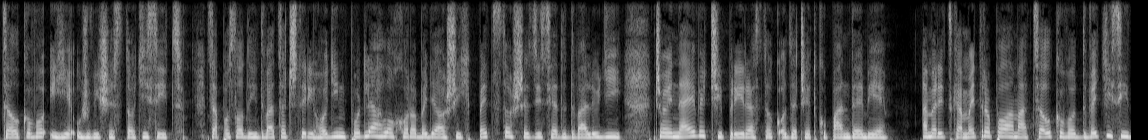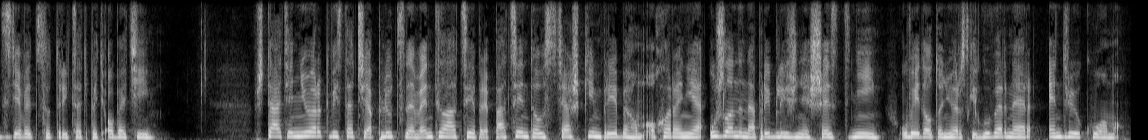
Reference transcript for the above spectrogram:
celkovo ich je už vyše 100 tisíc. Za posledných 24 hodín podľahlo chorobe ďalších 562 ľudí, čo je najväčší prírastok od začiatku pandémie. Americká metropola má celkovo 2935 obetí. V štáte New York vystačia pľucné ventilácie pre pacientov s ťažkým priebehom ochorenia už len na približne 6 dní, uviedol to newyorský guvernér Andrew Cuomo.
